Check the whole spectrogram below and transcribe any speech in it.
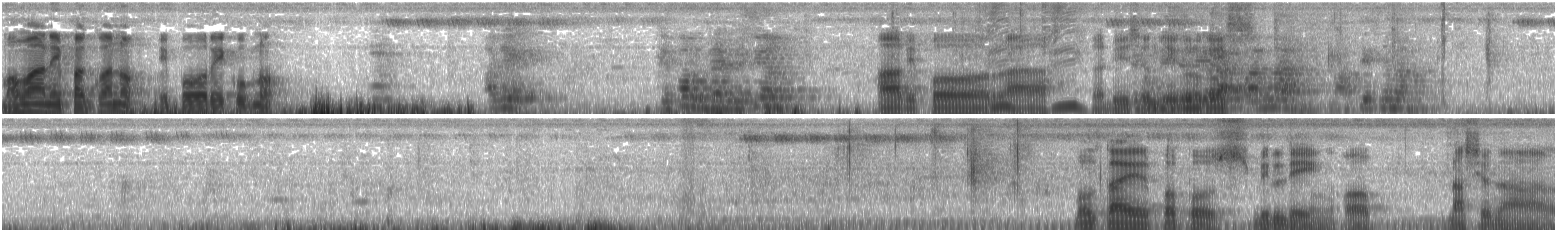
Mama ni pag ano, before ikog no. Ade, before graduation. Ah, before ah, graduation siguro guys. Martis naman. Multi-purpose building of National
